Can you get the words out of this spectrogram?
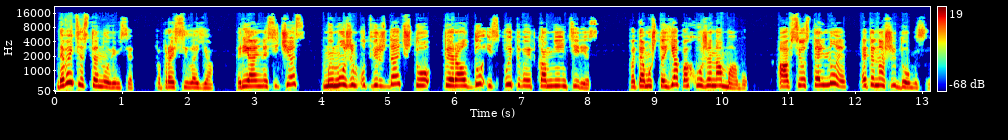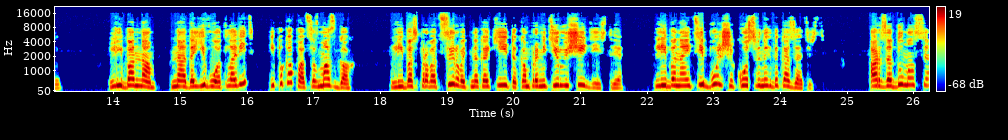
«Давайте остановимся», — попросила я. «Реально сейчас мы можем утверждать, что Тералдо испытывает ко мне интерес потому что я похожа на маму, а все остальное — это наши домыслы. Либо нам надо его отловить и покопаться в мозгах, либо спровоцировать на какие-то компрометирующие действия, либо найти больше косвенных доказательств. Ар задумался,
